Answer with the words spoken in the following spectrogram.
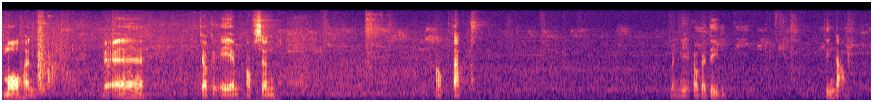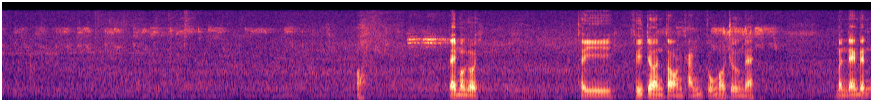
mô hình để cho các em học sinh học tập. Mình nghe có cái tiếng tiếng động. Đây mọi người. Thì phía trên toàn cảnh của ngôi trường đây, mình đang đến,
